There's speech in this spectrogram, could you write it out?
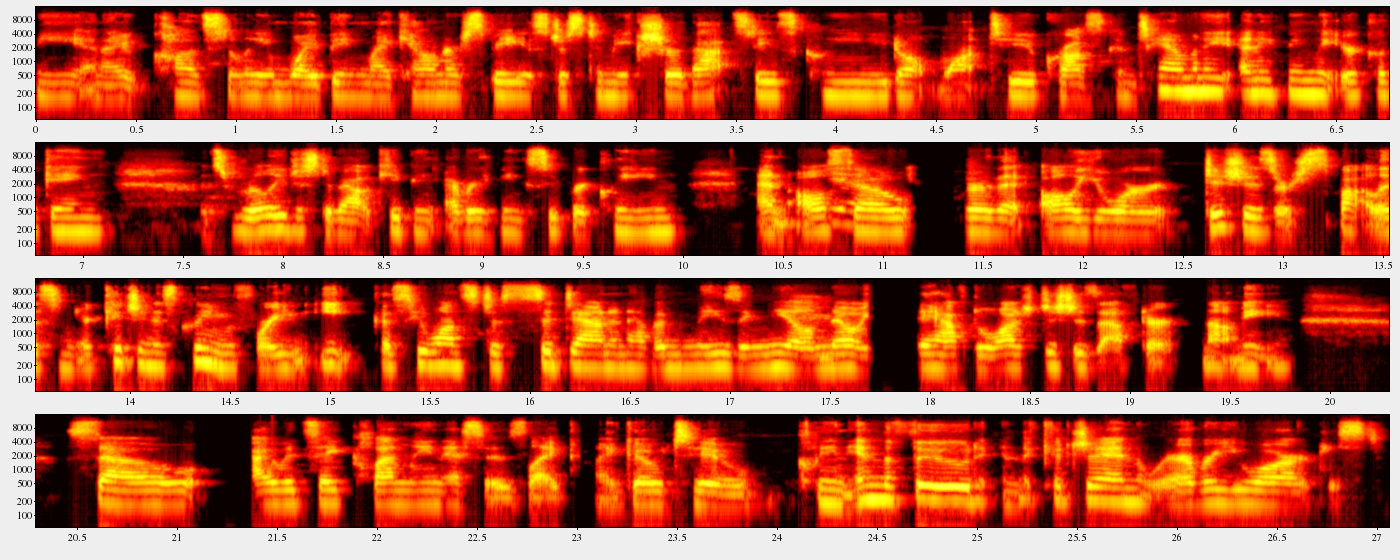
me and I constantly am wiping my counter space just to make sure that stays clean. You don't want to cross contaminate anything that you're cooking. It's really just about keeping everything super clean and also yeah sure that all your dishes are spotless and your kitchen is clean before you eat because who wants to sit down and have an amazing meal knowing they have to wash dishes after not me so i would say cleanliness is like my go-to clean in the food in the kitchen wherever you are just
